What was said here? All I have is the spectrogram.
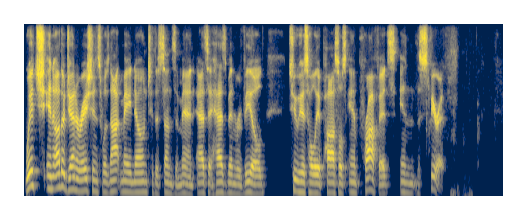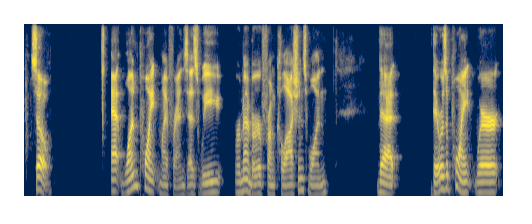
which in other generations was not made known to the sons of men, as it has been revealed to his holy apostles and prophets in the Spirit. So, at one point, my friends, as we remember from Colossians 1, that there was a point where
